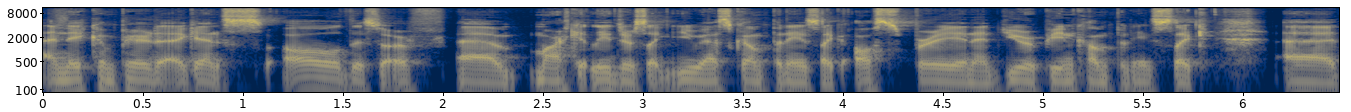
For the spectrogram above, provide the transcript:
And they compared it against all the sort of um, market leaders like US companies like Osprey and, and European companies like uh,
